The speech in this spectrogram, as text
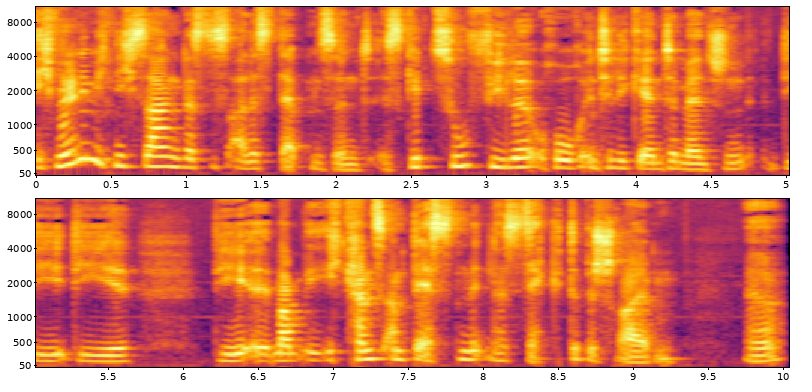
ich will nämlich nicht sagen, dass das alles Deppen sind. Es gibt zu viele hochintelligente Menschen, die, die, die, äh, ich kann es am besten mit einer Sekte beschreiben. Ja,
